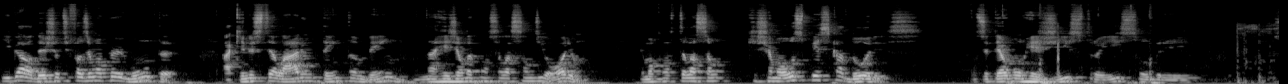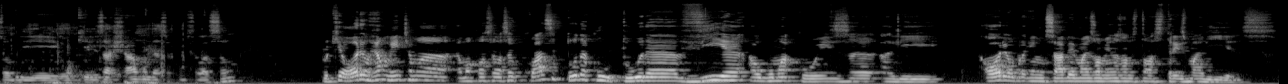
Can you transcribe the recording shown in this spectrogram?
E Gal, deixa eu te fazer uma pergunta. Aqui no Stellarium tem também, na região da constelação de Orion, tem uma constelação que chama Os Pescadores. Você tem algum registro aí sobre, sobre o que eles achavam dessa constelação? Porque Orion realmente é uma, é uma constelação que quase toda a cultura via alguma coisa ali. Orion, para quem não sabe, é mais ou menos onde estão as Três Marias.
